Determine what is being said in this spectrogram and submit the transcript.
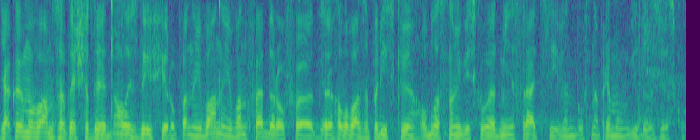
Дякуємо вам за те, що доєднались до ефіру, пане Іване. Іван Федоров, е, це голова Запорізької обласної військової адміністрації. Він був на прямому відеозв'язку.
